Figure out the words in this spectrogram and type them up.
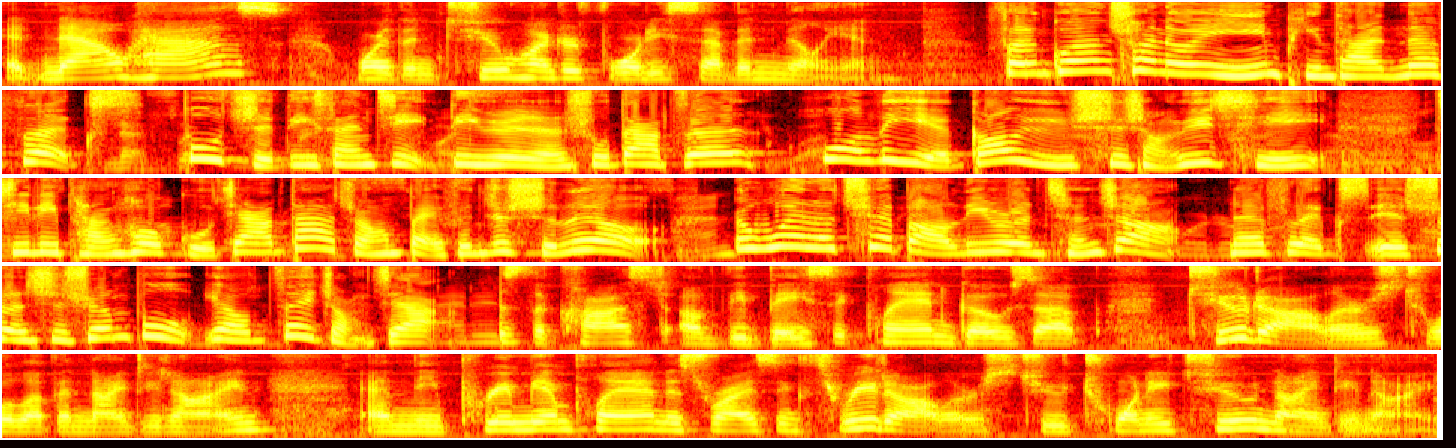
It now has more than 247 7 million. 反观串流影音平台 Netflix，不止第三季订阅人数大增，获利也高于市场预期，激励盘后股价大涨百分之十六。而为了确保利润成长，Netflix 也顺势宣布要再涨价。The cost of the basic plan goes up two dollars to eleven ninety nine, and the premium plan is rising three dollars to twenty two ninety nine.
